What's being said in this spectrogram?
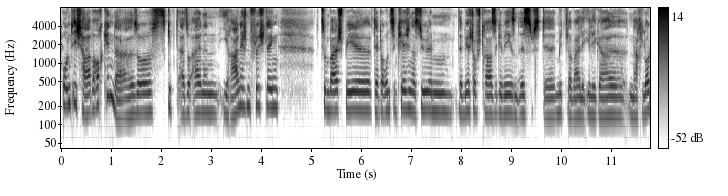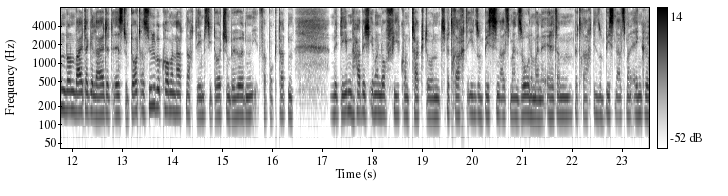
und ich habe auch Kinder. Also es gibt also einen iranischen Flüchtling, zum Beispiel, der bei uns im Kirchenasyl in der Bierstoffstraße gewesen ist, der mittlerweile illegal nach London weitergeleitet ist und dort Asyl bekommen hat, nachdem es die deutschen Behörden verbockt hatten. Mit dem habe ich immer noch viel Kontakt und betrachte ihn so ein bisschen als mein Sohn und meine Eltern betrachten ihn so ein bisschen als mein Enkel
